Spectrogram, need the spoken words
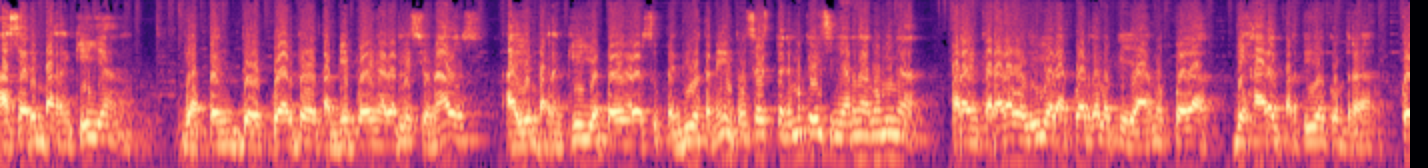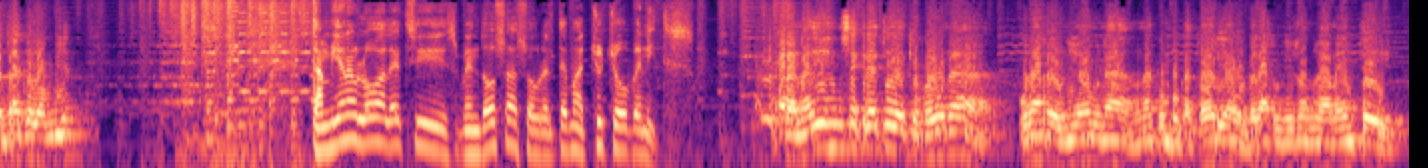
hacer en Barranquilla, de, acuerdo también pueden haber lesionados ahí en Barranquilla, pueden haber suspendidos también, entonces tenemos que diseñar una nómina para encarar a Bolivia de acuerdo a lo que ya nos pueda dejar el partido contra, contra Colombia. También habló Alexis Mendoza sobre el tema Chucho Benítez. Para nadie es un secreto de que fue una, una reunión, una, una convocatoria, volver a reunirnos nuevamente y,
